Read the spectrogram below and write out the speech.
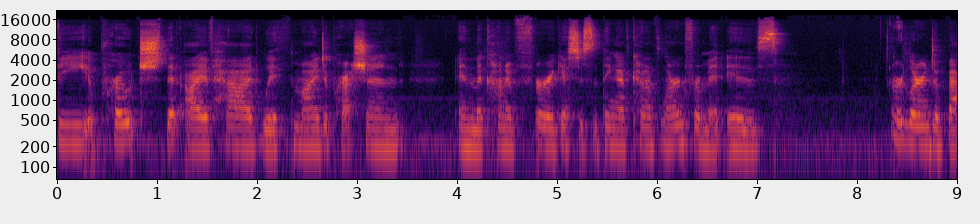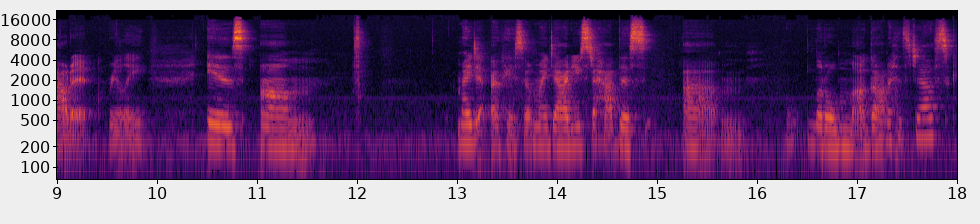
the approach that I've had with my depression and the kind of, or I guess just the thing I've kind of learned from it is, or learned about it really, is um, my dad okay so my dad used to have this um, little mug on his desk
